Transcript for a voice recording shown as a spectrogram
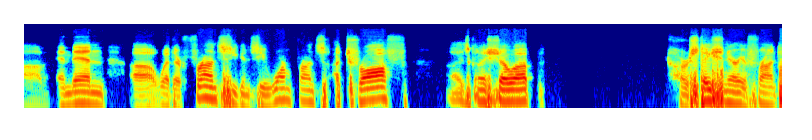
Um, and then uh, weather fronts, you can see warm fronts, a trough uh, is going to show up, or stationary front.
